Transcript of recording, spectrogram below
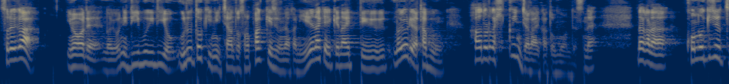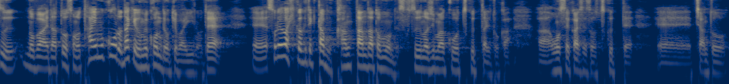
それが今までのように DVD を売るときにちゃんとそのパッケージの中に入れなきゃいけないっていうのよりは多分ハードルが低いんじゃないかと思うんですね。だから、この技術の場合だとそのタイムコードだけ埋め込んでおけばいいので、え、それは比較的多分簡単だと思うんです。普通の字幕を作ったりとか、音声解説を作って、え、ちゃんと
